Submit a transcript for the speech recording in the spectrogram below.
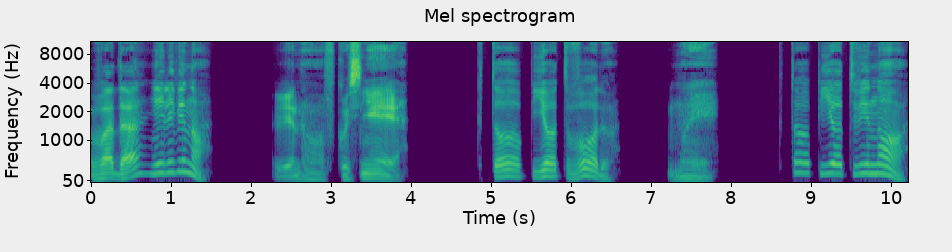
вода или вино?» «Вино вкуснее». «Кто пьет воду?» «Мы». Кто пьет вино?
